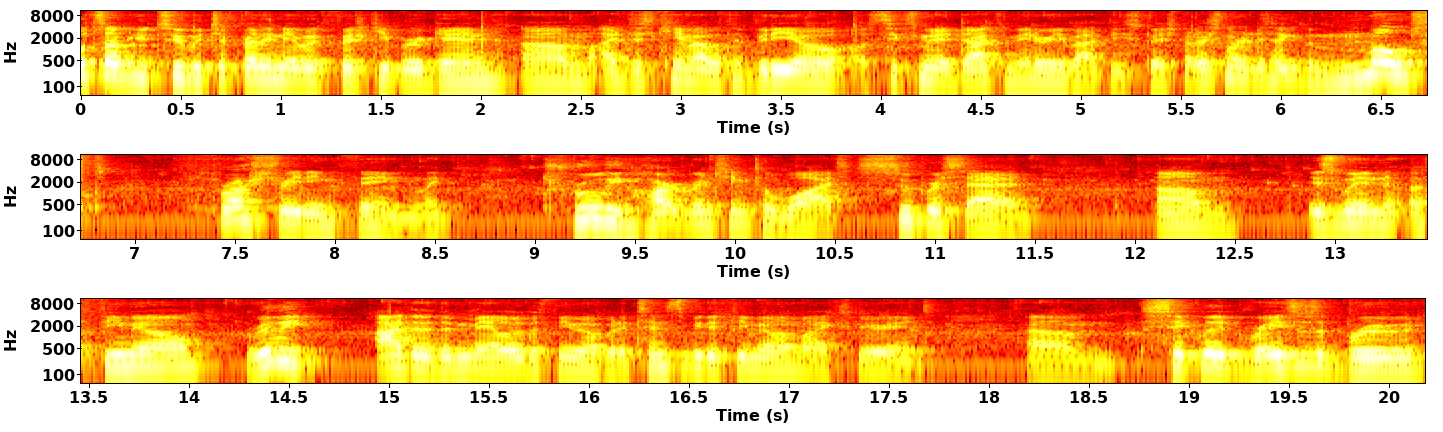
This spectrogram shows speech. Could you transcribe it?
What's up YouTube, it's your friendly neighborhood fish keeper again. Um, I just came out with a video, a six minute documentary about these fish, but I just wanted to tell you the most frustrating thing, like truly heart wrenching to watch, super sad, um, is when a female, really either the male or the female, but it tends to be the female in my experience, um, cichlid raises a brood.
